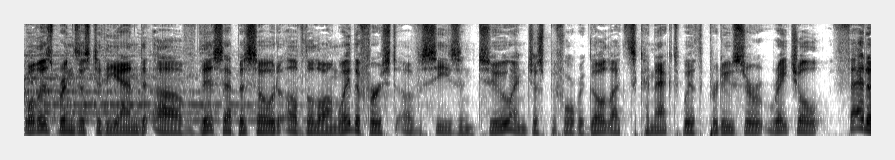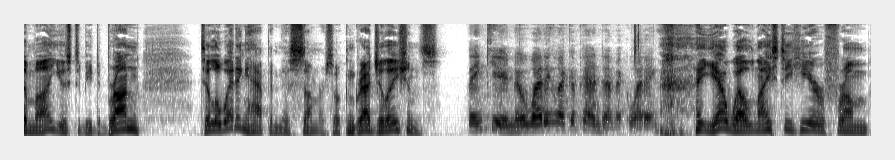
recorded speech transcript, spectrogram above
Well, this brings us to the end of this episode of The Long Way, the first of season two. And just before we go, let's connect with producer Rachel Fedema, used to be DeBrun, till a wedding happened this summer. So, congratulations. Thank you. No wedding like a pandemic wedding. yeah, well, nice to hear from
